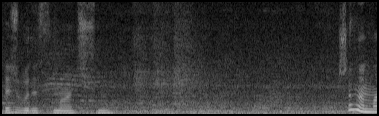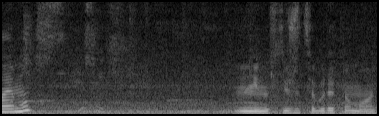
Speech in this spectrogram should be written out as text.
Теж буде смачно. Що ми маємо? Ні, ну свіже це буде томач.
